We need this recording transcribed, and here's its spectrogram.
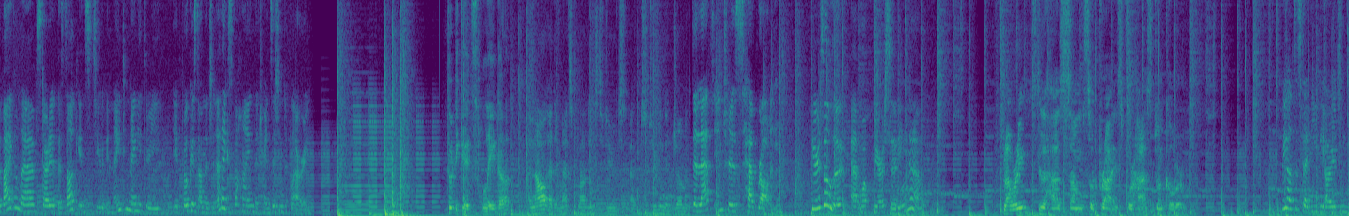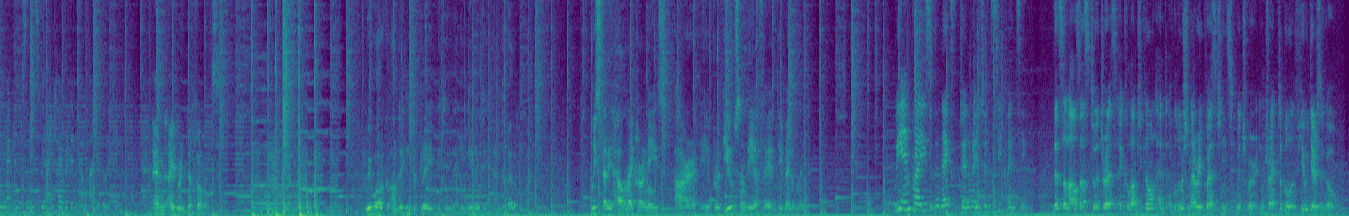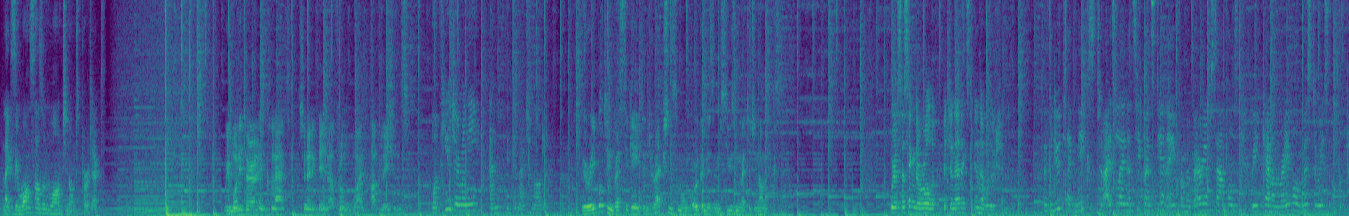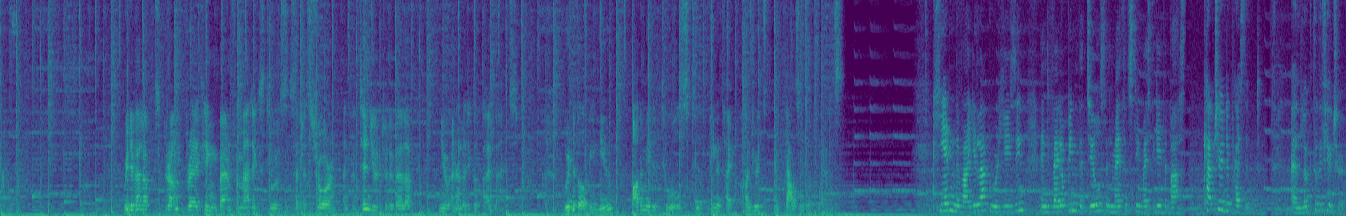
The Weigel Lab started at the Salk Institute in 1993. It focused on the genetics behind the transition to flowering. Two decades later, and now at the Max Planck Institute at Tübingen, Germany. The lab's interests have broadened. Here's a look at what we are studying now. Flowering still has some surprise for us to uncover. We also study the origins and mechanisms behind hybrid incompatibility. And hybrid performance. We work on the interplay between immunity and development. We study how microRNAs are eh, produced and their development. We embrace the next generation sequencing. This allows us to address ecological and evolutionary questions which were intractable a few years ago. Like the 1001 Genomes Project. We monitor and collect genetic data from wild populations. Both here in Germany and internationally. We are able to investigate interactions among organisms using metagenomics. We're assessing the role of epigenetics in evolution. With new techniques to isolate and sequence DNA from herbarium samples, we can unravel mysteries of the past. We developed groundbreaking bioinformatics tools such as SHORE and continue to develop new analytical pipelines. We're developing new, automated tools to phenotype hundreds and thousands of plants. Here in the Weigel Lab we're using and developing the tools and methods to investigate the past. Capture the present. And look to the future.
